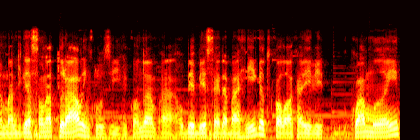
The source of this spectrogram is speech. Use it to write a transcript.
Uma ligação natural, inclusive. Quando a, a, o bebê sai da barriga, tu coloca ele com a mãe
